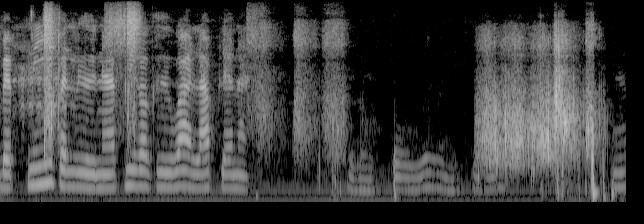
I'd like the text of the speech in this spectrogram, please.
แบบนี้ไปเลยนะนี่ก็คือว่ารับแล้วนะเดี๋ยวเราโตเรื่ยนมากเลยนะ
